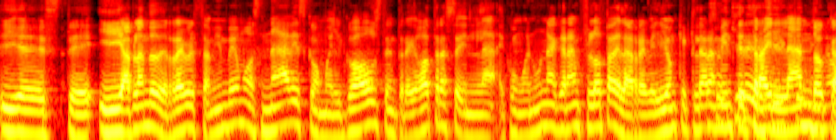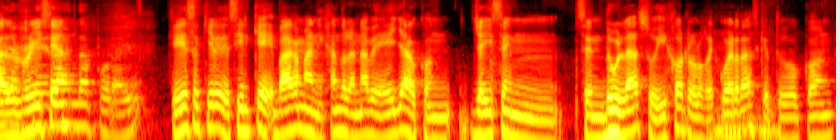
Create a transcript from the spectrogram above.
Y este, y hablando de Rebels, también vemos naves como el Ghost, entre otras, en la, como en una gran flota de la rebelión que ¿Eso claramente trae Lando Calrissian. anda por ahí? Que eso quiere decir que va manejando la nave ella o con Jason Sendula, su hijo, ¿lo recuerdas? Que tuvo con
